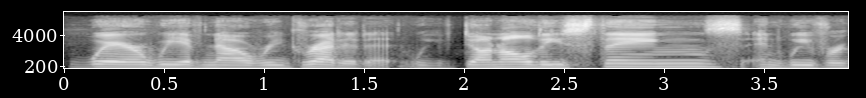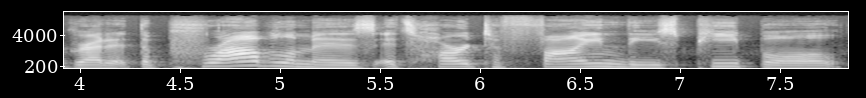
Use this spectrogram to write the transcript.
where we have now regretted it. We've done all these things and we've regretted it. The problem is it's hard to find these people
